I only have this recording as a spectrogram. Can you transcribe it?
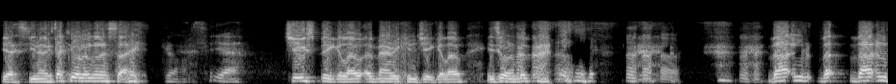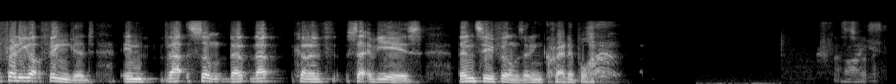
yes, you know exactly what I'm going to say. God, yeah. Deuce Bigalow, American Gigolo, is one of the that and that, that and Freddie got fingered in that some that, that kind of set of years. Them two films are incredible. That's funny. Christ.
